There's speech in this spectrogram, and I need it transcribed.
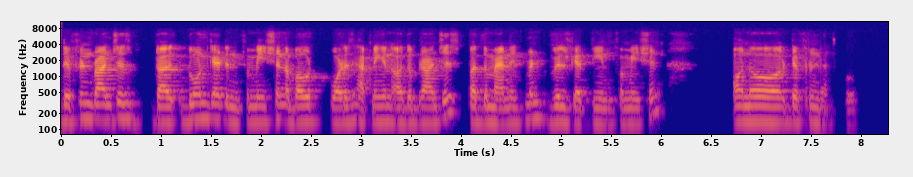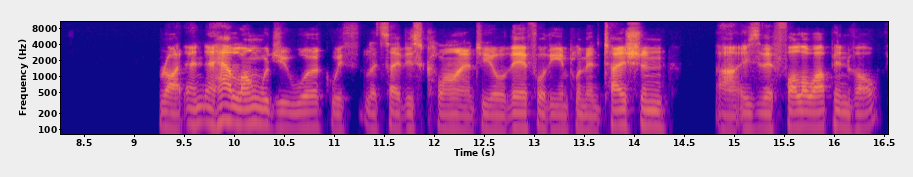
different branches do, don't get information about what is happening in other branches, but the management will get the information on a different dashboard. Right. And how long would you work with, let's say, this client? You're there for the implementation. Uh, is there follow-up involved?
